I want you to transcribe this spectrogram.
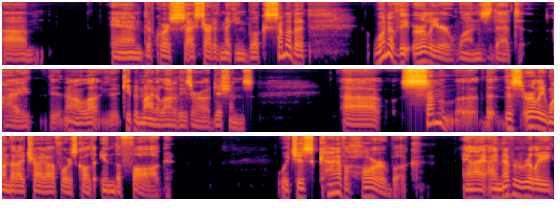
Um, and of course, I started making books. Some of the one of the earlier ones that I keep in mind, a lot of these are auditions. Uh, some uh, th- this early one that I tried out for is called In the Fog, which is kind of a horror book, and I, I never really,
